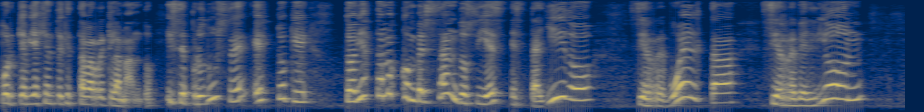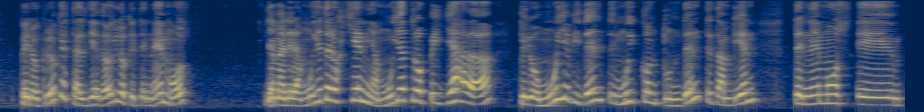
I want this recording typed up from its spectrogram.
porque había gente que estaba reclamando. Y se produce esto que todavía estamos conversando, si es estallido, si es revuelta, si es rebelión, pero creo que hasta el día de hoy lo que tenemos de manera muy heterogénea, muy atropellada, pero muy evidente y muy contundente también, tenemos eh,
